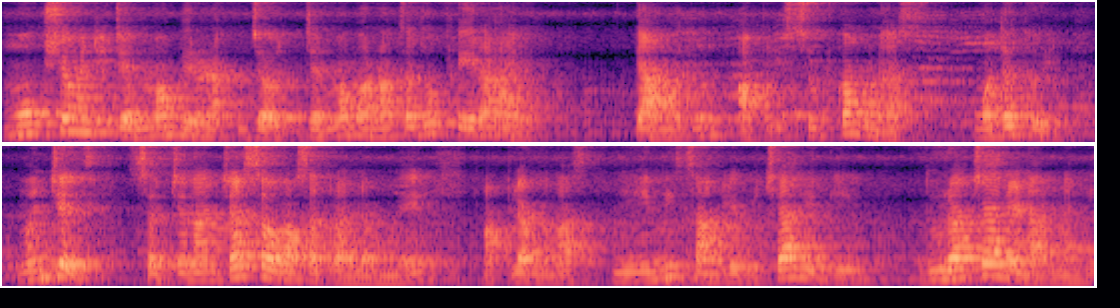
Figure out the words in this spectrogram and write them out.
मोक्ष म्हणजे जन्म मिरणा ज जन्म जो फेरा आहे त्यामधून आपली सुटका होण्यास मदत होईल. म्हणजेच सज्जनांच्या सहवासात राहिल्यामुळे आपल्या मनात नेहमी चांगले विचार येतील दुराचार येणार नाही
